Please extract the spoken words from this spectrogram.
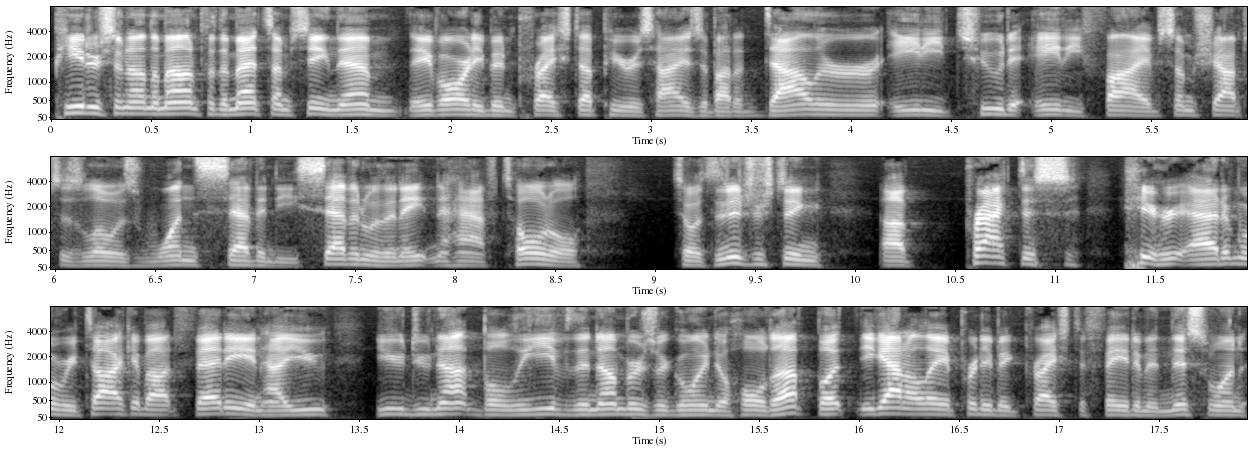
Peterson on the mound for the Mets. I'm seeing them. They've already been priced up here as high as about a dollar eighty-two to eighty-five. Some shops as low as one seventy-seven with an eight and a half total. So it's an interesting uh, practice here, Adam, where we talk about Fedde and how you you do not believe the numbers are going to hold up, but you got to lay a pretty big price to fade him in this one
